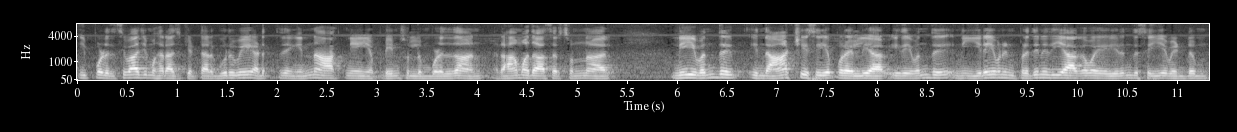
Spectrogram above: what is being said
இப்பொழுது சிவாஜி மகாராஜ் கேட்டார் குருவே அடுத்தது என்ன ஆக்ஞை அப்படின்னு சொல்லும் பொழுதுதான் ராமதாசர் சொன்னார் நீ வந்து இந்த ஆட்சியை செய்ய இல்லையா? இதை வந்து நீ இறைவனின் பிரதிநிதியாகவே இருந்து செய்ய வேண்டும்.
